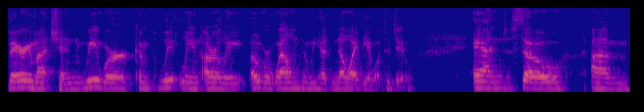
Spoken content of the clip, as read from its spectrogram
very much. And we were completely and utterly overwhelmed and we had no idea what to do. And so um,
